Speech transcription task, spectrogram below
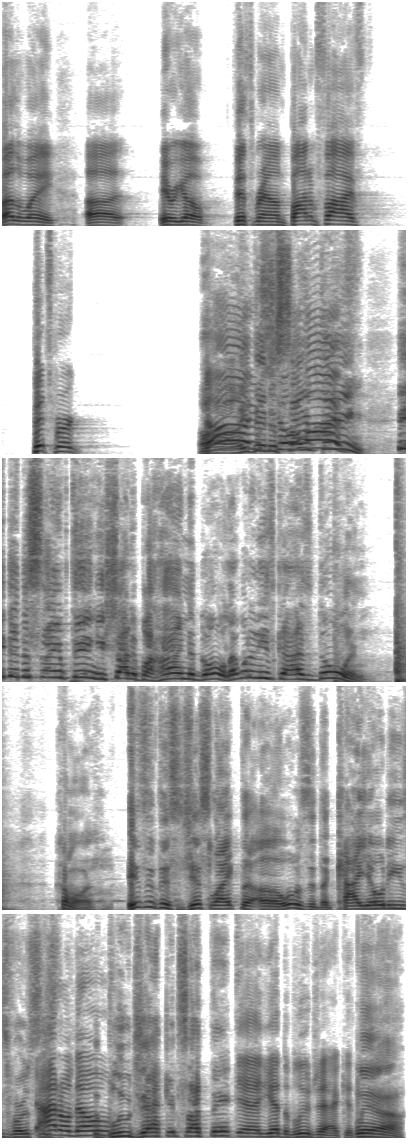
By the way, uh, here we go. Fifth round, bottom five. Pittsburgh. Oh, No, he did the same alive. thing. He did the same thing. He shot it behind the goal. Like, what are these guys doing? Come on. Isn't this just like the uh what was it, the Coyotes versus I don't know. the Blue Jackets, I think? Yeah, you had the Blue Jackets. Yeah.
